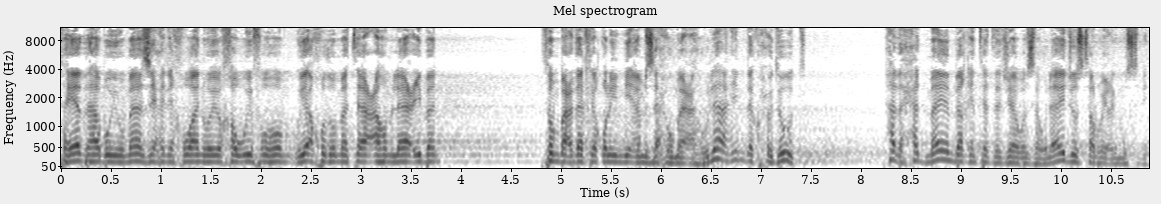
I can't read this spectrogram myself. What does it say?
فيذهب يمازح الإخوان ويخوفهم ويأخذ متاعهم لاعبا ثم بعد ذلك يقول إني أمزح معه. لا عندك حدود. هذا حد ما ينبغي أن تتجاوزه لا يجوز ترويع المسلم.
